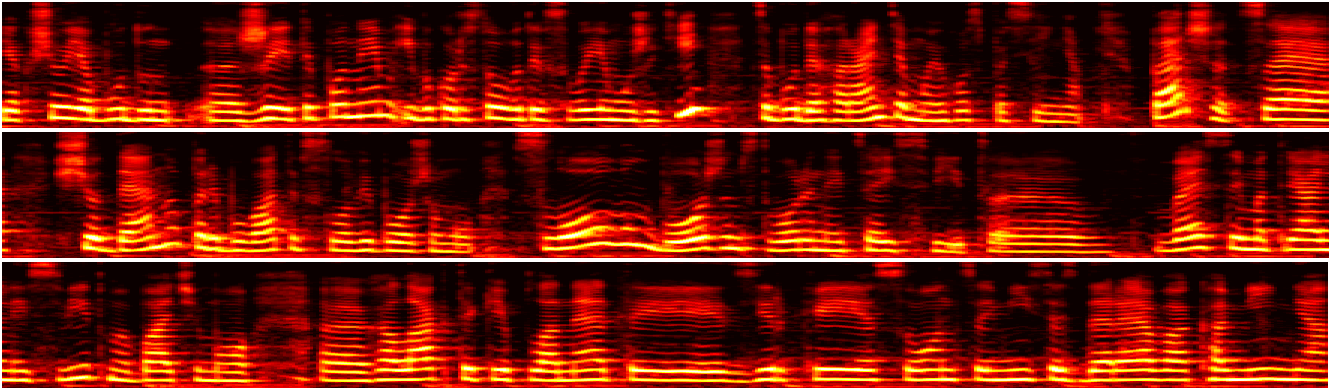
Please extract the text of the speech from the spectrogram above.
Якщо я буду е, жити по ним і використовувати в своєму житті, це буде гарантія моєго спасіння. Перше, це щоденно перебувати в Слові Божому. Словом Божим створений цей світ. Е, Весь цей матеріальний світ ми бачимо е, галактики, планети, зірки, сонце, місяць, дерева, каміння.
